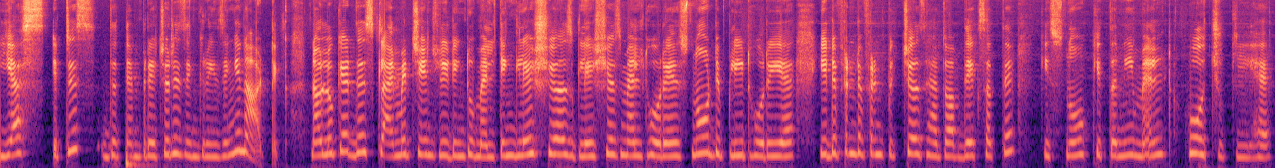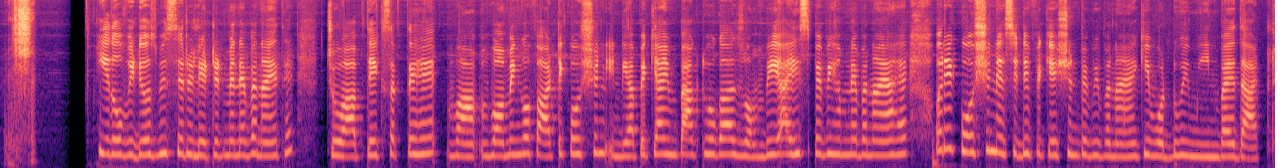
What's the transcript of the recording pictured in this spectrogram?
yes it is the temperature is increasing in Arctic now look at this climate change leading to melting glaciers glaciers melt हो रहे हैं स्नो डिप्लीट हो रही है। ये डिफरेंट डिफरेंट पिक्चर्स हैं तो आप देख सकते हैं कि स्नो कितनी मेल्ट हो चुकी है। ये दो वीडियोस भी इससे रिलेटेड मैंने बनाए थे, जो आप देख सकते हैं। Warming of Arctic ocean, India पे क्या इम्पैक्ट होगा? जोम्बी आइस पे भी हमने बनाया है और एक क्वेश्चन एसिडिफिकेशन पे भी बनाया है कि what do we mean by that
